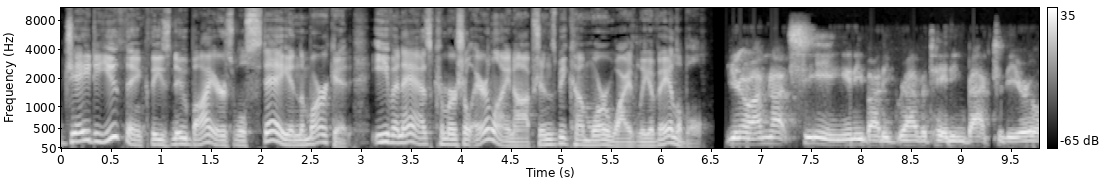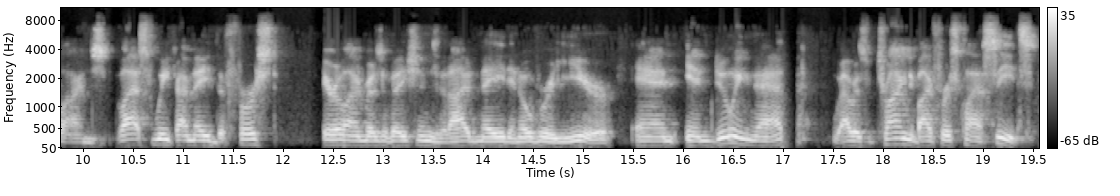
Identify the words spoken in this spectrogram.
Jay, do you think these new buyers will stay in the market, even as commercial airline options become more widely available? You know, I'm not seeing anybody gravitating back to the airlines. Last week, I made the first airline reservations that I'd made in over a year. And in doing that, I was trying to buy first class seats,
